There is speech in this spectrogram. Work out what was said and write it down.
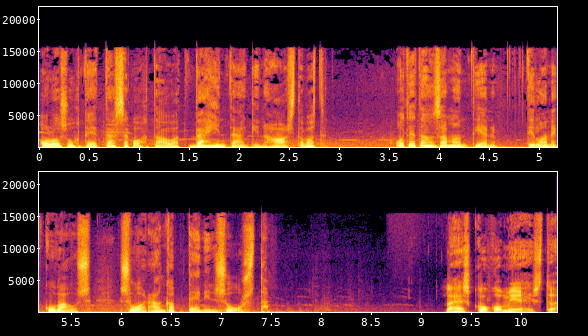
olosuhteet tässä kohtaa ovat vähintäänkin haastavat. Otetaan saman tien tilannekuvaus suoraan kapteenin suusta. Lähes koko miehistö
